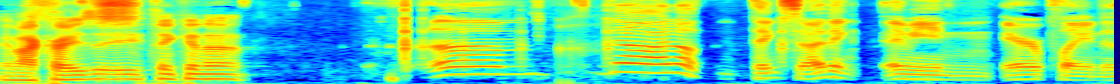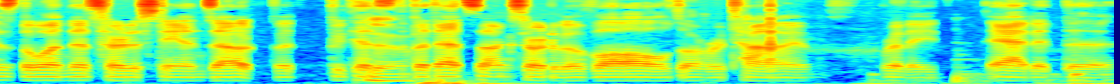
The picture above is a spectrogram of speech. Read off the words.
Am I crazy thinking that? Um, no, I don't think so. I think I mean Airplane is the one that sort of stands out, but because Yeah. but that song sort of evolved over time, where they added the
